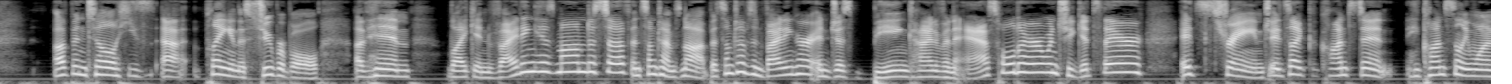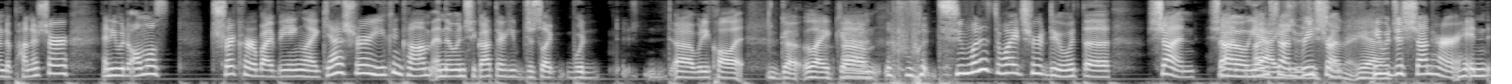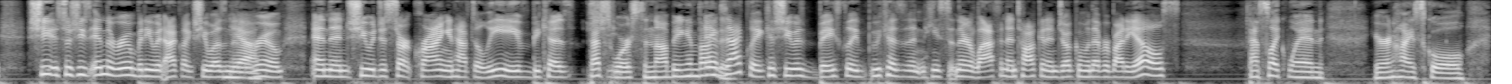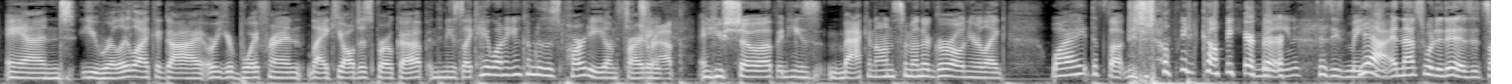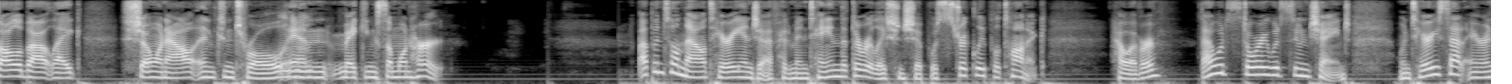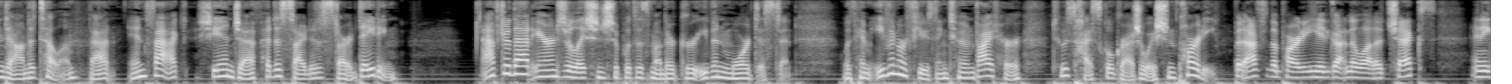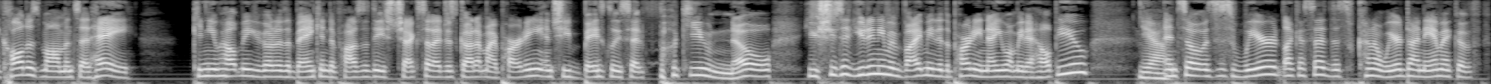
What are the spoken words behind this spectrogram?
up until he's at, playing in the Super Bowl of him like inviting his mom to stuff and sometimes not, but sometimes inviting her and just being kind of an asshole to her when she gets there. It's strange. It's like a constant, he constantly wanted to punish her and he would almost trick her by being like, yeah, sure, you can come. And then when she got there, he just like would, uh, what do you call it? Go like uh, Um, what does Dwight Schrute do with the shun? Shun, Oh, yeah, unshun, reshun. her, yeah. He would just shun her, and she. So she's in the room, but he would act like she wasn't in the room, and then she would just start crying and have to leave because that's she- worse than not being invited. exactly because she was basically because then he's sitting there laughing and talking and joking with everybody else. That's like when you're in high school and you really like a guy or your boyfriend, like y'all just broke up, and then he's like, "Hey, why don't you come to this party on Friday?" trap. And you show up and he's macking on some other girl, and you're like, "Why the fuck did you tell me to come here?" Mean because he's mean. Yeah, and that's what it is. It's all about like showing out and control mm-hmm. and making someone hurt. Up until now, Terri and Jeff had maintained that their relationship was strictly platonic. However, that would story would soon change when Terri sat Aaron down to tell him that, in fact, she and Jeff had decided to start dating. After that, Aaron's relationship with his mother grew even more distant, with him even refusing to invite her to his high school graduation party. But after the party, he had gotten a lot of checks, and he called his mom and said, "Hey." Can you help me go to the bank and deposit these checks that I just got at my party? And she basically said, "Fuck you, no." You, she said, "You didn't even invite me to the party. Now you want me to help you?" Yeah. And so it was this weird, like I said, this kind of weird dynamic of,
